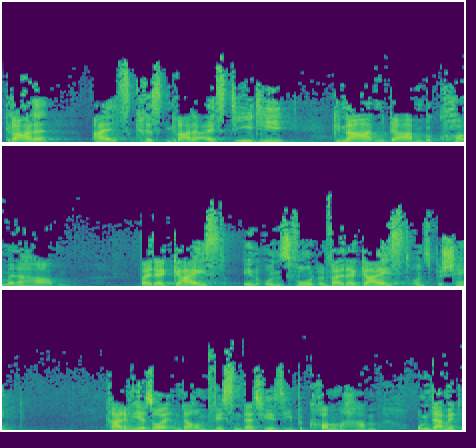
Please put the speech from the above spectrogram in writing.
Gerade als Christen, gerade als die, die Gnadengaben bekommen haben, weil der Geist in uns wohnt und weil der Geist uns beschenkt. Gerade wir sollten darum wissen, dass wir sie bekommen haben, um damit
